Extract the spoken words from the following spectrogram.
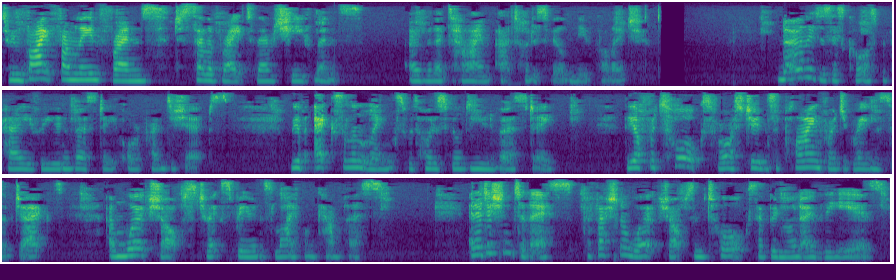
to invite family and friends to celebrate their achievements over their time at Huddersfield New College. Not only does this course prepare you for university or apprenticeships, we have excellent links with Huddersfield University. They offer talks for our students applying for a degree in the subject and workshops to experience life on campus. In addition to this, professional workshops and talks have been run over the years.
